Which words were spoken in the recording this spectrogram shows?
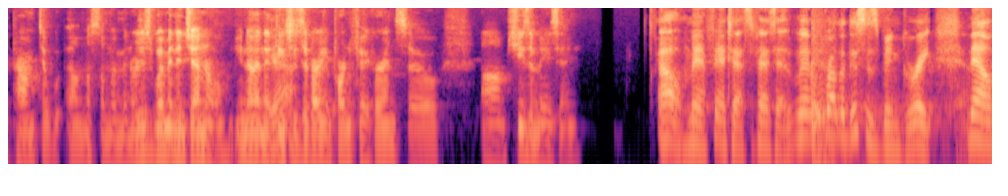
empowerment to uh, Muslim women or just women in general, you know, and I yeah. think she's a very important figure. And so um, she's amazing. Oh man, fantastic, fantastic, man, brother. This has been great. Yeah. Now,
